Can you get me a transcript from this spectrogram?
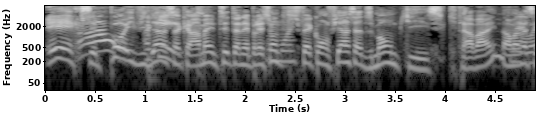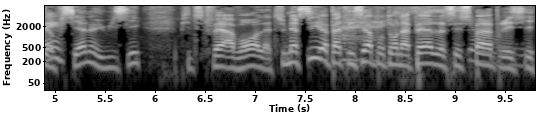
Et que c'est Oh, pas évident, ok. ça, quand même. Tu sais, t'as l'impression que tu fais confiance à du monde qui, qui travaille. Normalement, Ben c'est oui. officiel, un huissier. Puis tu te fais avoir là-dessus. Merci, euh, Patricia, pour ton appel. C'est super apprécié.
